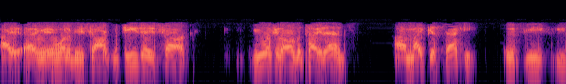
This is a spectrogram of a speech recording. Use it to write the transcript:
I I mean, want to be shocked. DJ Chark. You look at all the tight ends. Uh, Mike Gesicki. If you, you,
